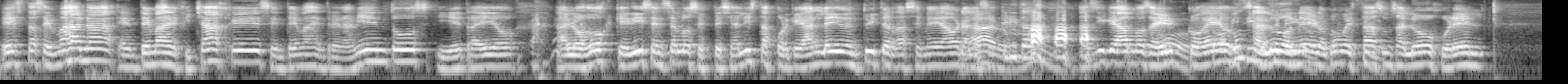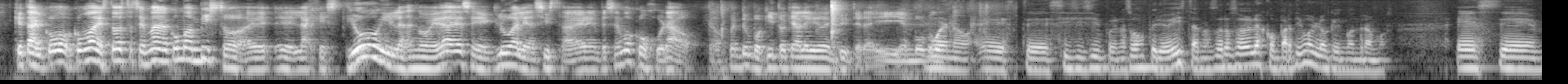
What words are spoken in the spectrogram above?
esta semana en temas de fichajes, en temas de entrenamientos, y he traído a los dos que dicen ser los especialistas porque han leído en Twitter hace media hora las escritas, así que vamos a ir con ellos. Un saludo, negro, ¿cómo estás? Un saludo, Jurel. ¿Qué tal? ¿Cómo, ¿Cómo, ha estado esta semana? ¿Cómo han visto eh, eh, la gestión y las novedades en el club aliancista? A ver, empecemos con Jurado. Que nos cuente un poquito qué ha leído en Twitter ahí en Boca. Bueno, este, sí, sí, sí, pues no somos periodistas, nosotros solo les compartimos lo que encontramos. Este,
